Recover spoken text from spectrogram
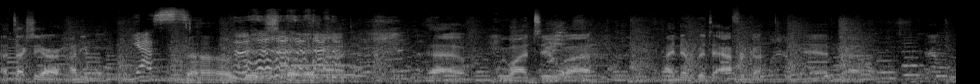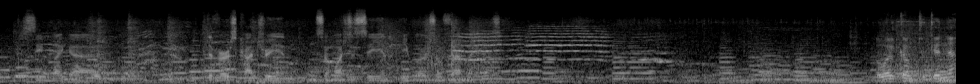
That's actually our honeymoon. Yes. Ah, okay. So, Uh, we wanted to. Uh, I'd never been to Africa, and uh, it seemed like a diverse country and so much to see, and the people are so friendly. Welcome to Kenya.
